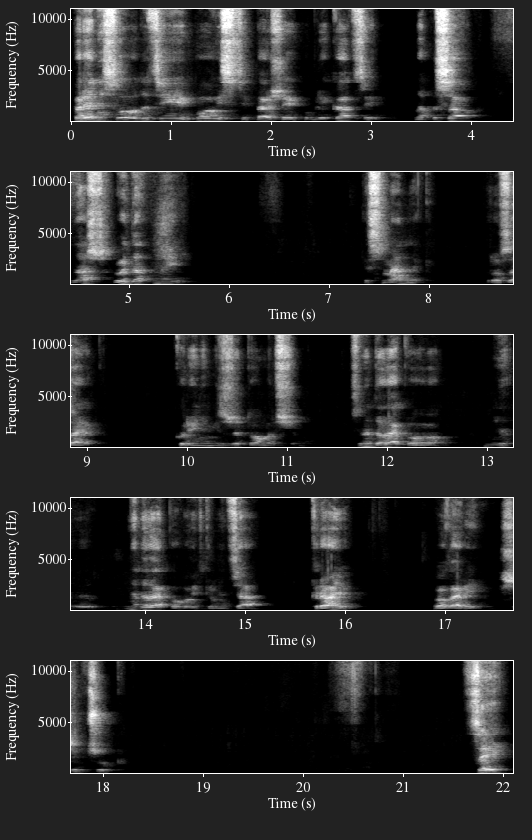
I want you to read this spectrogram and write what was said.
Переднє слово до цієї повісті, першої публікації, написав наш видатний письменник, прозаїк корінням із Житомирщини, з недалекого, недалекого від Кременця краю Валерій Шевчук. Цей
